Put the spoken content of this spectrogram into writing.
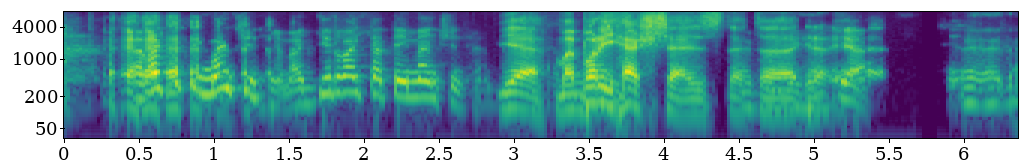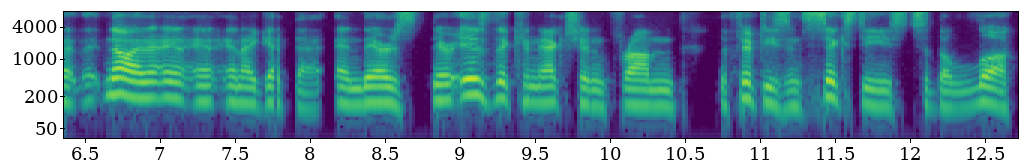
i like that they mentioned him i did like that they mentioned him yeah, my buddy Hesh says that uh, you know, Hesh. yeah Uh, that- that- no, and, and and I get that. And there's there is the connection from the 50s and 60s to the look.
